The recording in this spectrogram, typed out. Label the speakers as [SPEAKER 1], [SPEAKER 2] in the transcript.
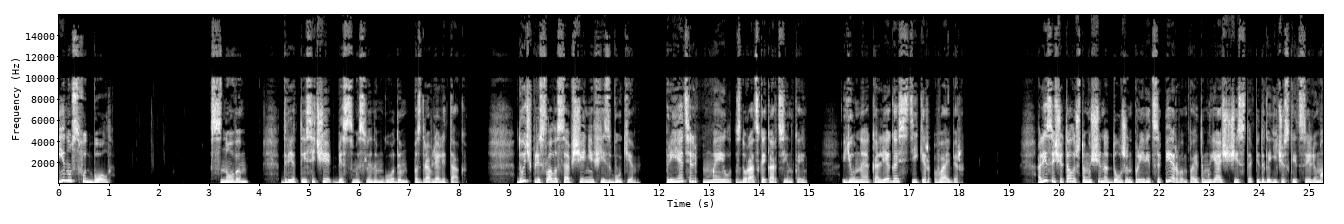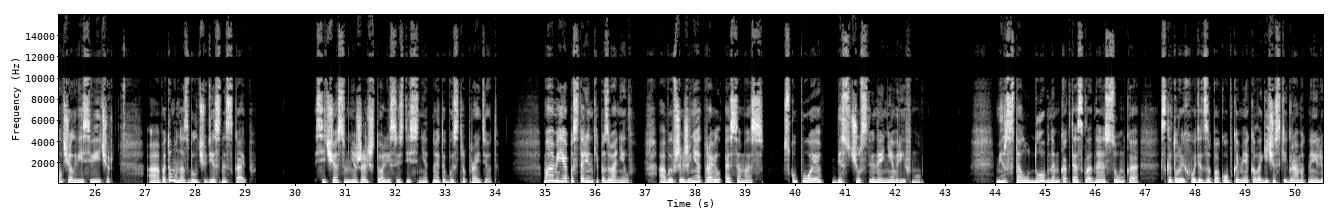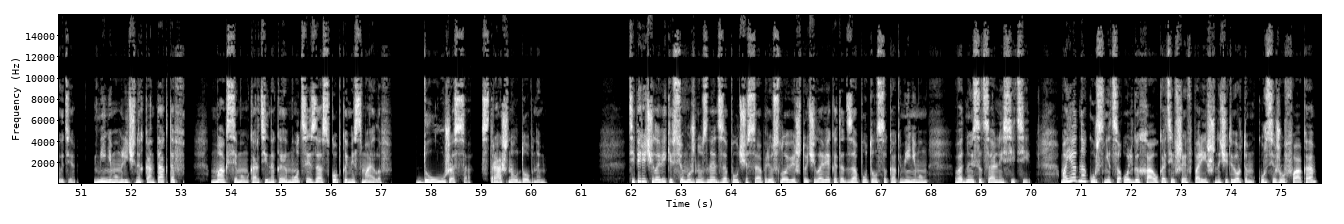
[SPEAKER 1] Минус футбол. С новым 2000 бессмысленным годом поздравляли так. Дочь прислала сообщение в Фейсбуке. Приятель мейл с дурацкой картинкой. Юная коллега стикер Вайбер. Алиса считала, что мужчина должен проявиться первым, поэтому я с чисто педагогической целью молчал весь вечер. А потом у нас был чудесный скайп. Сейчас мне жаль, что Алисы здесь нет, но это быстро пройдет. Маме я по старинке позвонил, а бывшей жене отправил СМС. Скупое, бесчувственное, не в рифму. Мир стал удобным, как та складная сумка, с которой ходят за покупками экологически грамотные люди. Минимум личных контактов, максимум картинок и эмоций за скобками смайлов. До ужаса, страшно удобным. Теперь о человеке все можно узнать за полчаса, при условии, что человек этот запутался как минимум в одной социальной сети. Моя однокурсница Ольга Ха, укатившая в Париж на четвертом курсе журфака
